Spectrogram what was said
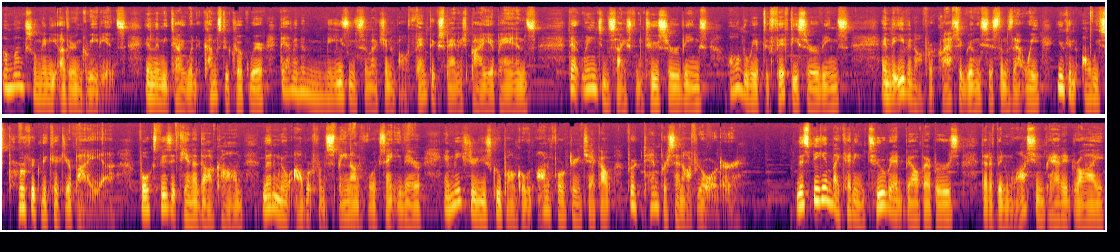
among so many other ingredients. And let me tell you, when it comes to cookware, they have an amazing selection of authentic Spanish paella pans that range in size from two servings all the way up to 50 servings and they even offer classic grilling systems that way you can always perfectly cook your paella. Folks, visit Tienda.com, let them know Albert from Spain on Fork sent you there, and make sure you use coupon code ONFORK during checkout for 10% off your order. Let's begin by cutting two red bell peppers that have been washed and patted dry,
